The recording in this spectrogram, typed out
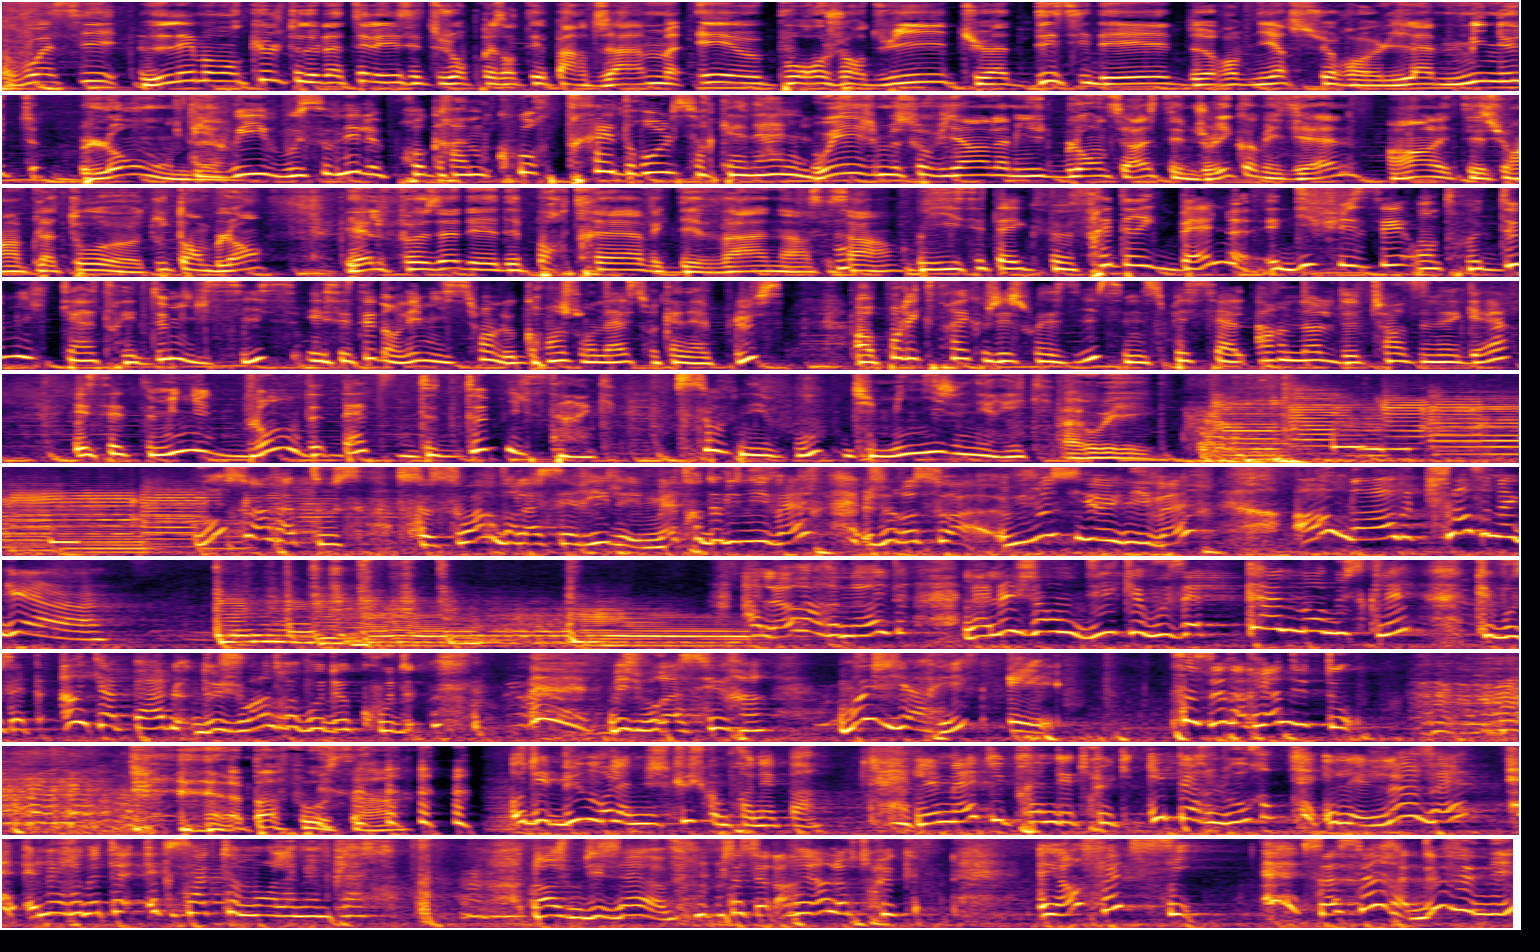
Voici les moments cultes de la télé, c'est toujours présenté par Jam. Et euh, pour aujourd'hui, tu as décidé de revenir sur euh, la Minute Blonde. Et oui, vous vous souvenez le programme court très drôle sur Canal Oui, je me souviens, la Minute Blonde, c'est vrai, c'était une jolie comédienne. hein, elle était sur un plateau euh, tout en blanc et elle faisait des, des portraits avec des vannes, hein, c'est ça hein? Oui, c'était avec Frédéric Bell, diffusé entre 2004 et 2006, et c'était dans l'émission Le Grand Journal sur Canal+. Alors pour l'extrait que j'ai choisi, c'est une spéciale Arnold de Schwarzenegger, et cette minute blonde date de 2005. Souvenez-vous du mini générique. Ah oui. Bonsoir à tous. Ce soir, dans la série Les Maîtres de l'Univers, je reçois Monsieur Univers, Arnold Schwarzenegger. Alors, Arnold, la légende dit que vous êtes tellement musclé que vous êtes incapable de joindre vos deux coudes. Mais je vous rassure, hein, moi j'y arrive et ça sert à rien du tout. Pas faux ça. hein. Au début, moi, la muscu, je comprenais pas. Les mecs, ils prennent des trucs hyper lourds, ils les levaient et les remettaient exactement à la même place. Non, je me disais, euh, ça sert à rien leur truc. Et en fait, si. Ça sert à devenir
